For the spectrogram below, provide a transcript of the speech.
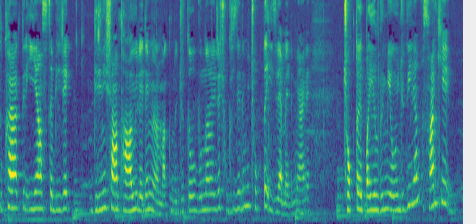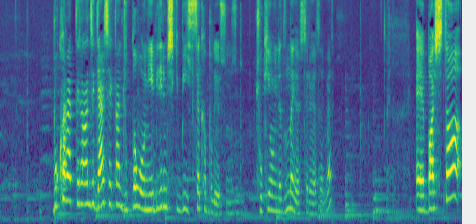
bu karakteri iyi yansıtabilecek birini şu an tahayyül edemiyorum aklımda. Jude bundan önce çok izledim mi çok da izlemedim. Yani çok da bayıldığım bir oyuncu değil ama sanki bu karakteri ancak gerçekten Law oynayabilirmiş gibi bir hisse kapılıyorsunuz. Çok iyi oynadığını da gösteriyor tabii. Ee, başta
